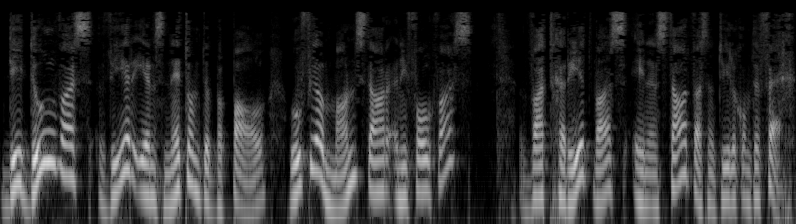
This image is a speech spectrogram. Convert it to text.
Die doel was weer eens net om te bepaal hoeveel mans daar in die volk was wat gereed was en in staat was natuurlik om te veg.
